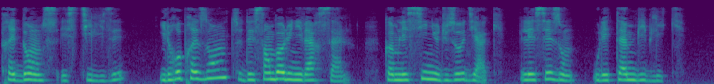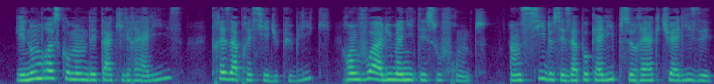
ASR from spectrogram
très dense et stylisé, il représente des symboles universels, comme les signes du zodiaque, les saisons, ou les thèmes bibliques. Les nombreuses commandes d'État qu'il réalise, très appréciées du public, renvoient à l'humanité souffrante, ainsi de ces apocalypses réactualisées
